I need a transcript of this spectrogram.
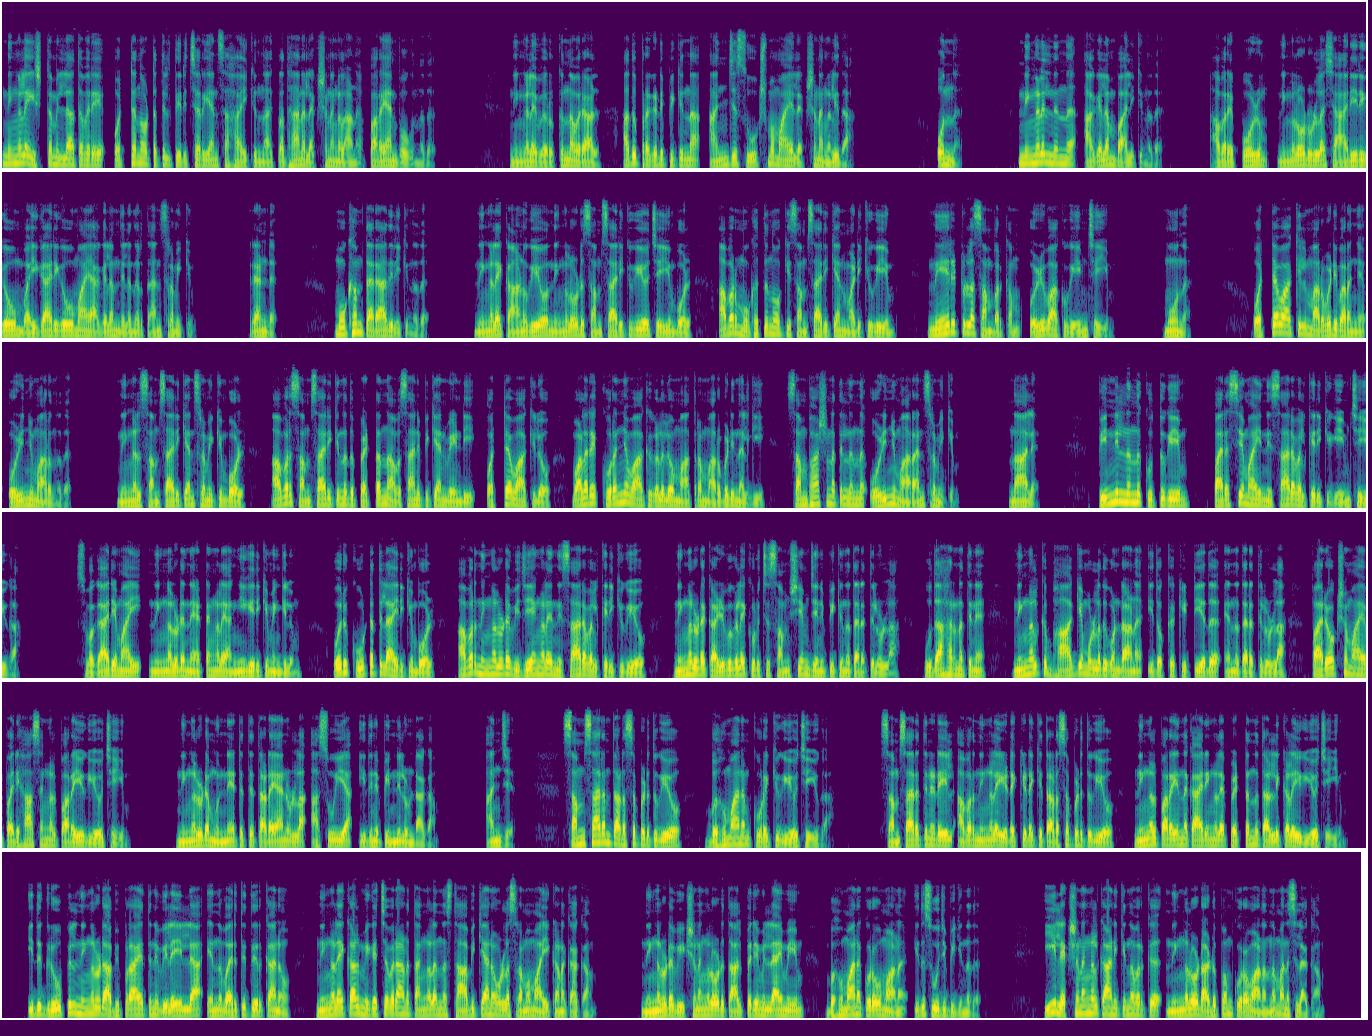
നിങ്ങളെ ഇഷ്ടമില്ലാത്തവരെ ഒറ്റനോട്ടത്തിൽ തിരിച്ചറിയാൻ സഹായിക്കുന്ന പ്രധാന ലക്ഷണങ്ങളാണ് പറയാൻ പോകുന്നത്. നിങ്ങളെ വെറുക്കുന്ന ഒരാൾ അത് പ്രകടിപ്പിക്കുന്ന അഞ്ച് സൂക്ഷ്മമായ ലക്ഷണങ്ങളിതാ ഒന്ന് നിങ്ങളിൽ നിന്ന് അകലം പാലിക്കുന്നത്. അവർ എപ്പോഴും നിങ്ങളോടുള്ള ശാരീരികവും വൈകാരികവുമായ അകലം നിലനിർത്താൻ ശ്രമിക്കും. രണ്ട് മുഖം തരാതിരിക്കുന്നത്. നിങ്ങളെ കാണുകയോ നിങ്ങളോട് സംസാരിക്കുകയോ ചെയ്യുമ്പോൾ അവർ മുഖത്തു നോക്കി സംസാരിക്കാൻ മടിക്കുകയും നേരിട്ടുള്ള സമ്പർക്കം ഒഴിവാക്കുകയും ചെയ്യും. മൂന്ന്. ഒറ്റവാക്കിൽ മറുപടി പറഞ്ഞ് ഒഴിഞ്ഞുമാറുന്നത് നിങ്ങൾ സംസാരിക്കാൻ ശ്രമിക്കുമ്പോൾ അവർ സംസാരിക്കുന്നത് പെട്ടെന്ന് അവസാനിപ്പിക്കാൻ വേണ്ടി ഒറ്റവാക്കിലോ വളരെ കുറഞ്ഞ വാക്കുകളിലോ മാത്രം മറുപടി നൽകി സംഭാഷണത്തിൽ നിന്ന് ഒഴിഞ്ഞുമാറാൻ ശ്രമിക്കും. നാല്. പിന്നിൽ നിന്ന് കുത്തുകയും പരസ്യമായി നിസ്സാരവൽക്കരിക്കുകയും ചെയ്യുക. സ്വകാര്യമായി നിങ്ങളുടെ നേട്ടങ്ങളെ അംഗീകരിക്കുമെങ്കിലും ഒരു കൂട്ടത്തിലായിരിക്കുമ്പോൾ അവർ നിങ്ങളുടെ വിജയങ്ങളെ നിസാരവൽക്കരിക്കുകയോ നിങ്ങളുടെ കഴിവുകളെക്കുറിച്ച് സംശയം ജനിപ്പിക്കുന്ന തരത്തിലുള്ള ഉദാഹരണത്തിന് നിങ്ങൾക്ക് ഭാഗ്യമുള്ളതുകൊണ്ടാണ് ഇതൊക്കെ കിട്ടിയത് എന്ന തരത്തിലുള്ള പരോക്ഷമായ പരിഹാസങ്ങൾ പറയുകയോ ചെയ്യും. നിങ്ങളുടെ മുന്നേറ്റത്തെ തടയാനുള്ള അസൂയ ഇതിന് പിന്നിലുണ്ടാകാം. അഞ്ച്. സംസാരം തടസ്സപ്പെടുത്തുകയോ ബഹുമാനം കുറയ്ക്കുകയോ ചെയ്യുക. സംസാരത്തിനിടയിൽ അവർ നിങ്ങളെ ഇടയ്ക്കിടയ്ക്ക് തടസ്സപ്പെടുത്തുകയോ നിങ്ങൾ പറയുന്ന കാര്യങ്ങളെ പെട്ടെന്ന് തള്ളിക്കളയുകയോ ചെയ്യും. ഇത് ഗ്രൂപ്പിൽ നിങ്ങളുടെ അഭിപ്രായത്തിന് വിലയില്ല എന്ന് വരുത്തി തീർക്കാനോ നിങ്ങളെക്കാൾ മികച്ചവരാണ് തങ്ങളെന്ന് സ്ഥാപിക്കാനോ ഉള്ള ശ്രമമായി കണക്കാക്കാം. നിങ്ങളുടെ വീക്ഷണങ്ങളോട് താൽപ്പര്യമില്ലായ്മയും ബഹുമാനക്കുറവുമാണ് ഇത് സൂചിപ്പിക്കുന്നത്. ഈ ലക്ഷണങ്ങൾ കാണിക്കുന്നവർക്ക് നിങ്ങളോട് അടുപ്പം കുറവാണെന്ന് മനസ്സിലാക്കാം.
